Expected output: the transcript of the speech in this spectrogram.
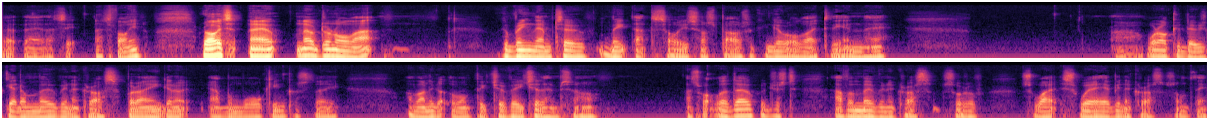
But there that's it that's fine. Right now now done all that we can bring them to meet that size I suppose. We can go all the way to the end there. What I could do is get them moving across but I ain't gonna have them walking because they I've only got the one picture of each of them so that's what we'll do. We'll just have them moving across sort of swerving across or something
